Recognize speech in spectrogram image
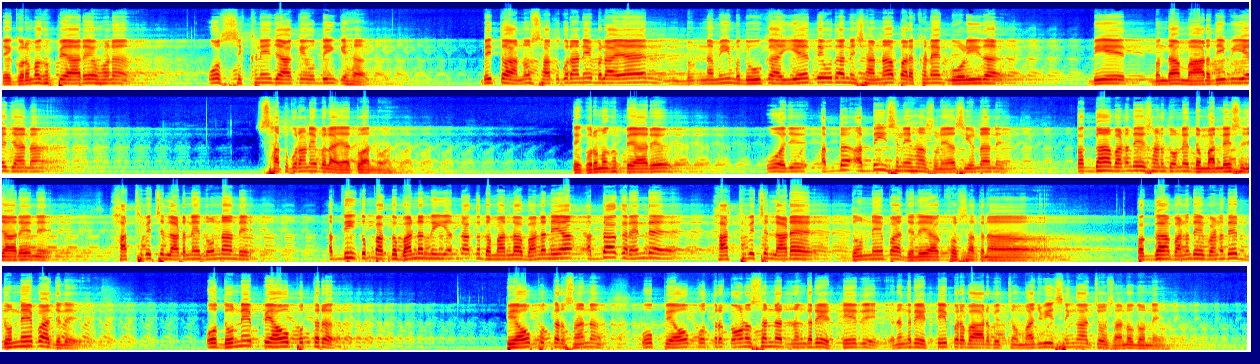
ਤੇ ਗੁਰਮੁਖ ਪਿਆਰੇ ਹੁਣ ਉਹ ਸਿੱਖਣੇ ਜਾ ਕੇ ਉਦਾਂ ਹੀ ਕਿਹਾ ਵੀ ਤੁਹਾਨੂੰ ਸਤਿਗੁਰਾਂ ਨੇ ਬੁਲਾਇਆ ਨਵੀਂ ਬੰਦੂਕ ਆਈ ਹੈ ਤੇ ਉਹਦਾ ਨਿਸ਼ਾਨਾ ਪਰਖਣਾ ਗੋਲੀ ਦਾ, ਵੀ ਇਹ ਬੰਦਾ ਮਾਰਦੀ ਵੀ ਹੈ ਜਾਂ ਨਾ। ਸਤਿਗੁਰਾਂ ਨੇ ਬੁਲਾਇਆ ਤੁਹਾਨੂੰ। ਤੇ ਗੁਰਮੁਖ ਪਿਆਰਿਓ ਉਹ ਅਜੇ ਅੱਧਾ ਅੱਧੀ ਸੁਨੇਹਾ ਸੁਣਿਆ ਸੀ ਉਹਨਾਂ ਨੇ। ਪੱਗਾਂ ਬੰਨਦੇ ਸਨ ਦੋਨੇ ਦਮਾਲੇ ਸਜਾ ਰਹੇ ਨੇ। ਹੱਥ ਵਿੱਚ ਲੜਨੇ ਦੋਨਾਂ ਦੇ। ਅੱਧੀ ਕੁ ਪੱਗ ਬੰਨ ਲਈ, ਅੱਧਾ ਕੁ ਦਮਾਲਾ ਬੰਨ ਲਿਆ, ਅੱਧਾ ਕੁ ਰਹਿੰਦਾ ਹੱਥ ਵਿੱਚ ਲੜ ਹੈ, ਦੋਨੇ ਭੱਜ ਲਏ, ਆਖੋ ਸਤਨਾਮ। ਪੱਗਾਂ ਬੰਨਦੇ ਬੰਨਦੇ ਦੋਨੇ ਭੱਜ ਲਏ। ਉਹ ਦੋਨੇ ਪਿਓ ਪੁੱਤਰ ਪਿਓ ਪੁੱਤਰ ਸਨ। ਉਹ ਪਿਓ ਪੁੱਤਰ ਕੌਣ ਸਨ? ਰੰਗਰੇਟੇ ਦੇ ਰੰਗਰੇਟੇ ਪਰਿਵਾਰ ਵਿੱਚੋਂ, ਮਜਵੀ ਸਿੰਘਾਂ ਚੋਂ ਸਨ ਉਹ ਦੋਨੇ।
